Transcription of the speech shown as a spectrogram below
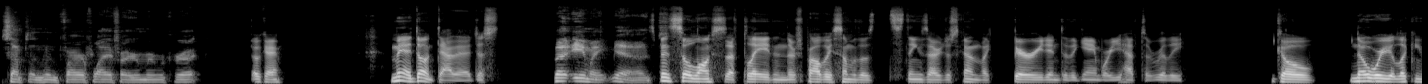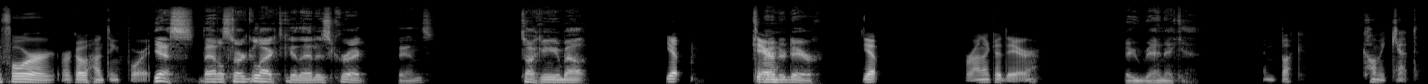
something in Firefly, if I remember correct. Okay. I mean, I don't doubt it. I just But anyway, yeah, it's been so long since I've played, and there's probably some of those things that are just kind of like buried into the game where you have to really go know where you're looking for or, or go hunting for it. yes, Battlestar Galactica. That is correct, fans. Talking about Yep. Dare. Commander Dare, Yep. Veronica Dare Veronica. and Buck. Call me Captain.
